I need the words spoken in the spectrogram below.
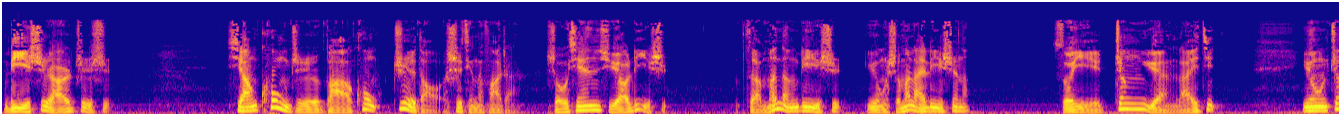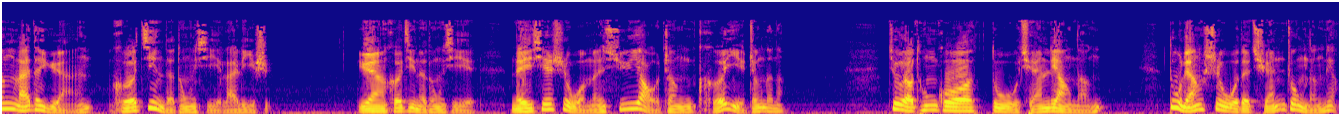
理事而治事，想控制、把控、制导事情的发展，首先需要立事。怎么能立事？用什么来立事呢？所以争远来近，用争来的远和近的东西来立事。远和近的东西，哪些是我们需要争、可以争的呢？就要通过度权量能，度量事物的权重能量。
